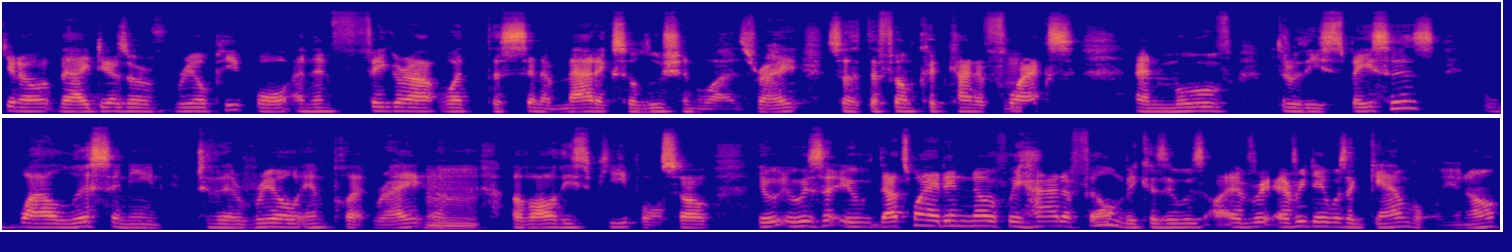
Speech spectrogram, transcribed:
you know the ideas of real people and then figure out what the cinematic solution was right so that the film could kind of hmm. flex mm. and move through these spaces while listening to the real input right mm. of, of, all these people so it, it was it, that's why i didn't know if we had a film because it was every every day was a gamble you know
